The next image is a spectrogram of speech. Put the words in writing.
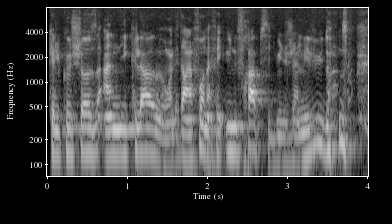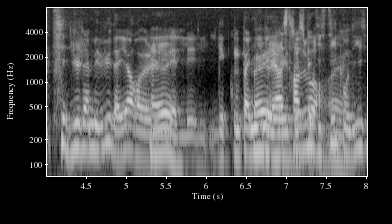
quelque chose, un éclat, euh, la dernière fois, on a fait une frappe, c'est du jamais vu. C'est du jamais vu. D'ailleurs, euh, Eh les, oui. les- les compagnies Oui, de, à de Strasbourg, statistiques ouais. ont dit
